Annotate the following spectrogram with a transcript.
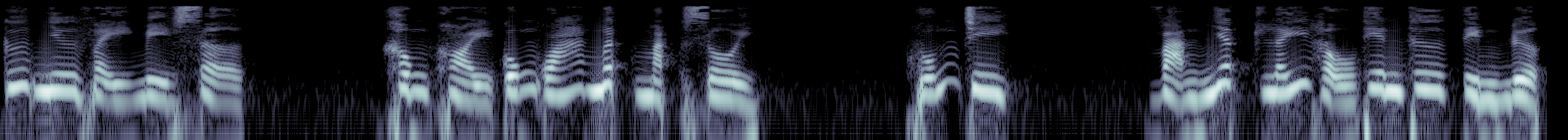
cứ như vậy bị sợ, không khỏi cũng quá mất mặt rồi. huống chi, vạn nhất lấy hậu thiên thư tìm được,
